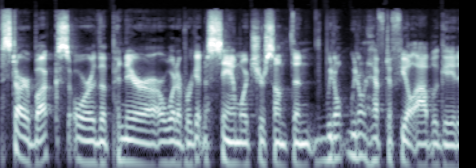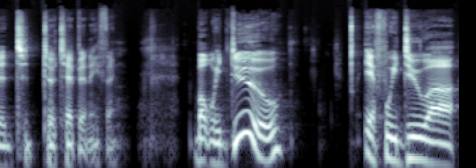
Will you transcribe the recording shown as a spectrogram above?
Starbucks or the Panera or whatever, we're getting a sandwich or something, we don't we don't have to feel obligated to to tip anything. But we do if we do a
